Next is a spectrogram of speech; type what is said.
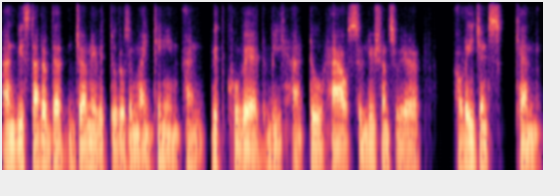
And we started that journey with 2019. And with COVID, we had to have solutions where our agents can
